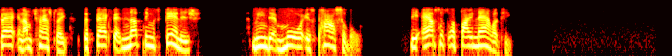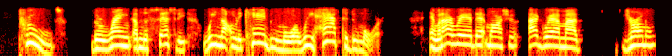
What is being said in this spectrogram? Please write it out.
Fact, and I'm translating the fact that nothing's finished means that more is possible. The absence of finality proves the reign of necessity. We not only can do more, we have to do more. And when I read that, Marsha, I grabbed my journal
